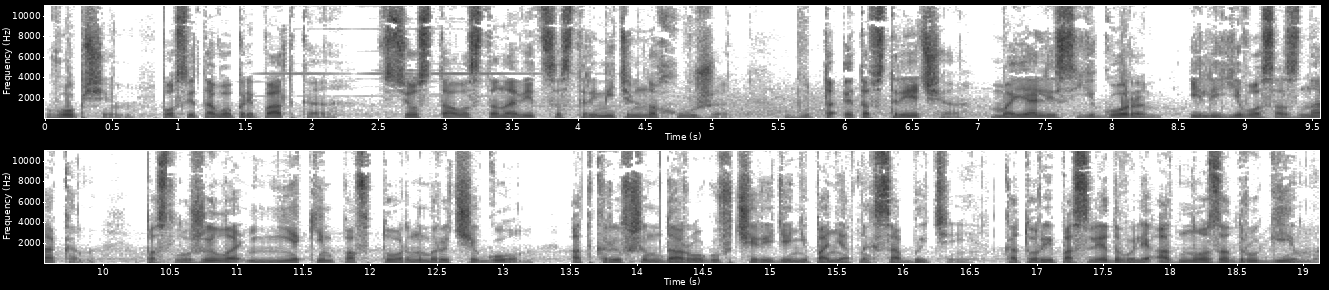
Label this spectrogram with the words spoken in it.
В общем, после того припадка все стало становиться стремительно хуже, будто эта встреча, моя ли с Егором или его со знаком, послужило неким повторным рычагом, открывшим дорогу в череде непонятных событий, которые последовали одно за другим.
